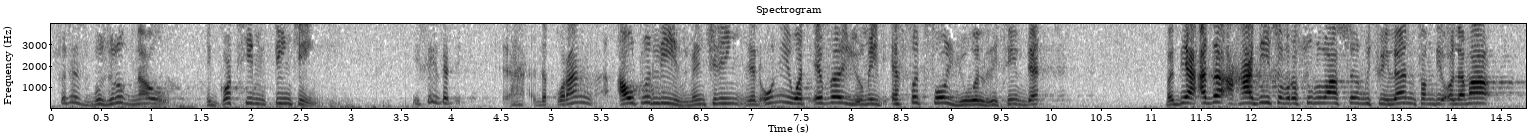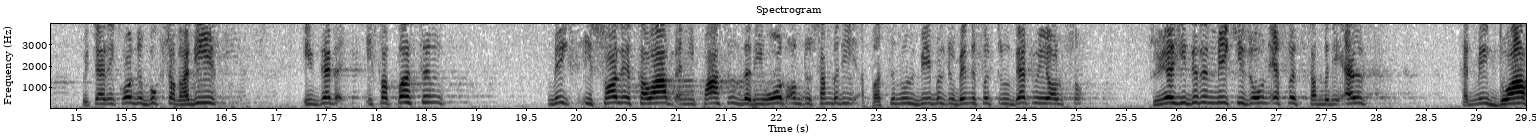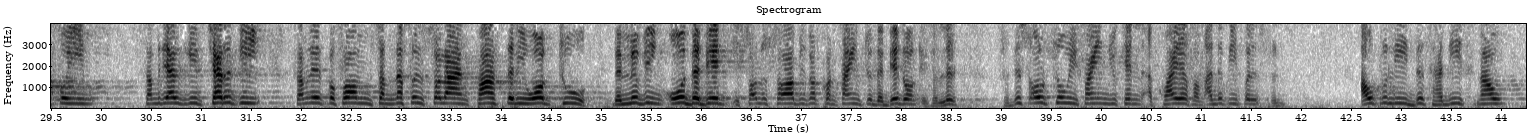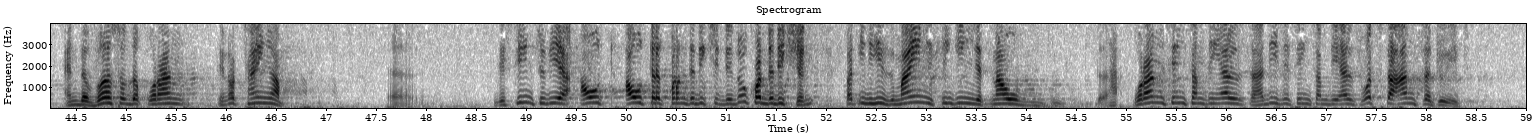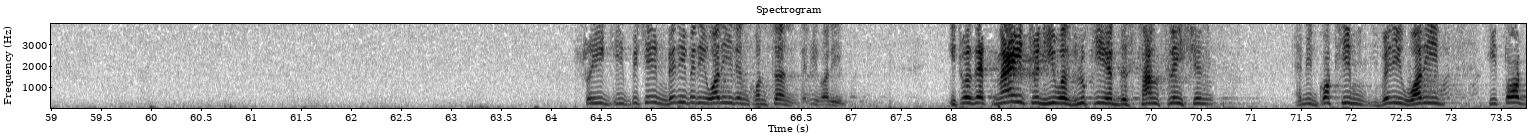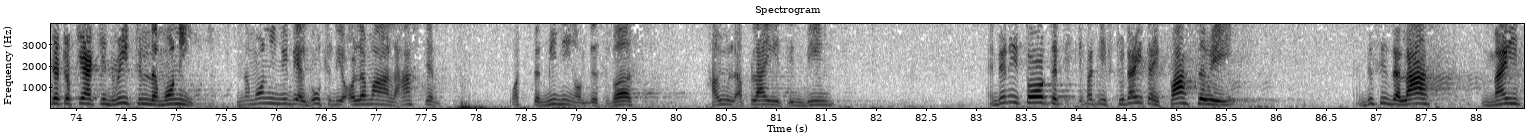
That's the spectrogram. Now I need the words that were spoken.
So this Buzrug now, it got him thinking. He says that uh, the Quran outwardly is mentioning that only whatever you made effort for, you will receive that. But there are other hadiths of Rasulullah which we learn from the ulama, which are recorded in books of hadith, is that if a person makes isal sawab and he passes the reward on to somebody, a person will be able to benefit through that way also. So here he didn't make his own effort, somebody else had made dua for him, somebody else gave charity, somebody else performed some nafil salah and passed the reward to the living or the dead. Isalu sawab is not confined to the dead only. So this also we find you can acquire from other people. So outwardly this hadith now and the verse of the Quran, they're not tying up. Uh, they seem to be an out, outer contradiction. There's no contradiction, but in his mind he's thinking that now the Quran is saying something else, the Hadith is saying something else. What's the answer to it? So he, he, became very, very worried and concerned, very worried. It was at night when he was looking at this translation, and it got him very worried. He thought that, okay, I can wait till the morning. In the morning, maybe I'll go to the ulama, I'll ask them, what's the meaning of this verse? How you'll apply it in deen? And then he thought that, but if tonight I pass away, this is the last night,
